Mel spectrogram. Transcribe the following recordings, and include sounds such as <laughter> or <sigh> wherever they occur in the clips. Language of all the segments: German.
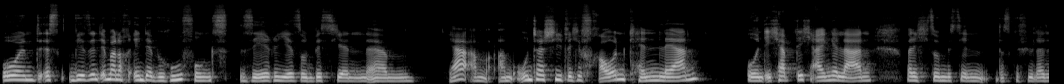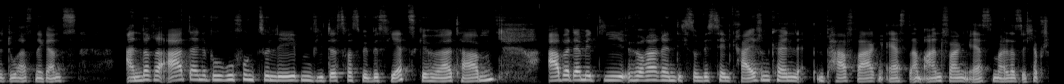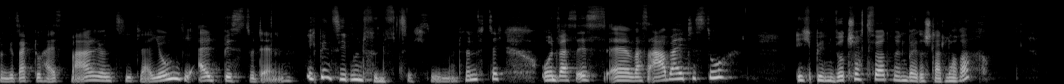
und es, wir sind immer noch in der Berufungsserie so ein bisschen ähm, ja, am, am unterschiedliche Frauen kennenlernen. Und ich habe dich eingeladen, weil ich so ein bisschen das Gefühl hatte, du hast eine ganz andere Art, deine Berufung zu leben, wie das, was wir bis jetzt gehört haben. Aber damit die Hörerinnen dich so ein bisschen greifen können, ein paar Fragen erst am Anfang. Erstmal, also ich habe schon gesagt, du heißt Marion Ziegler-Jung. Wie alt bist du denn? Ich bin 57. 57. Und was ist, äh, was arbeitest du? Ich bin Wirtschaftsförderin bei der Stadt Lörrach,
